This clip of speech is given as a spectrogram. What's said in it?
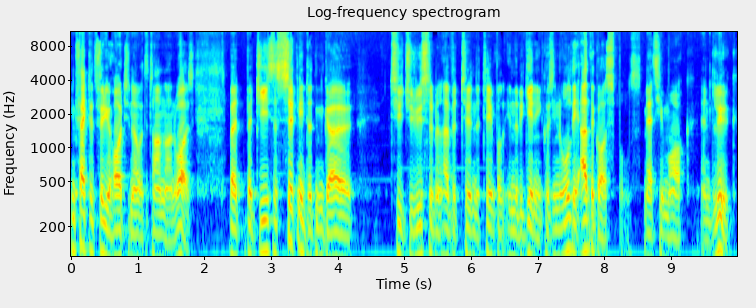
In fact, it's very hard to know what the timeline was. But, but Jesus certainly didn't go to Jerusalem and overturn the temple in the beginning, because in all the other Gospels, Matthew, Mark, and Luke,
